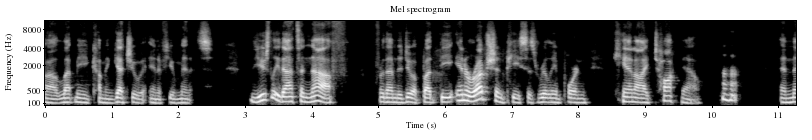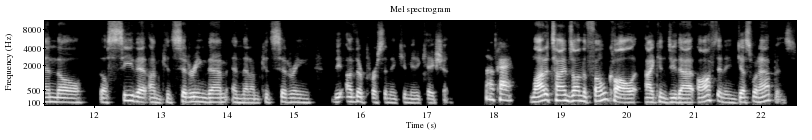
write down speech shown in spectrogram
uh, let me come and get you in a few minutes? Usually that's enough for them to do it but the interruption piece is really important. Can i talk now? Uh-huh. and then they'll they'll see that i'm considering them and then i'm considering the other person in communication. Okay. a lot of times on the phone call i can do that often and guess what happens?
